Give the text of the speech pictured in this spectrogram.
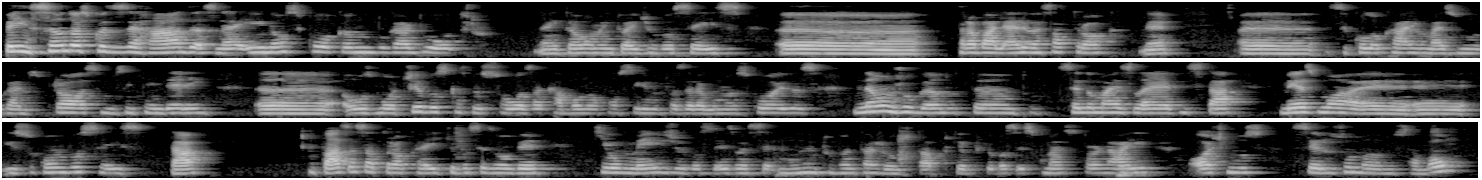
pensando as coisas erradas, né? E não se colocando no lugar do outro, né? Então é o momento aí de vocês uh, trabalharem essa troca, né? Uh, se colocarem mais no lugar próximos, entenderem uh, os motivos que as pessoas acabam não conseguindo fazer algumas coisas, não julgando tanto, sendo mais leves, tá? mesmo é, é, isso com vocês, tá? Faça essa troca aí que vocês vão ver que o mês de vocês vai ser muito vantajoso, tá? Porque, porque vocês começam a se tornar aí ótimos seres humanos, tá bom?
